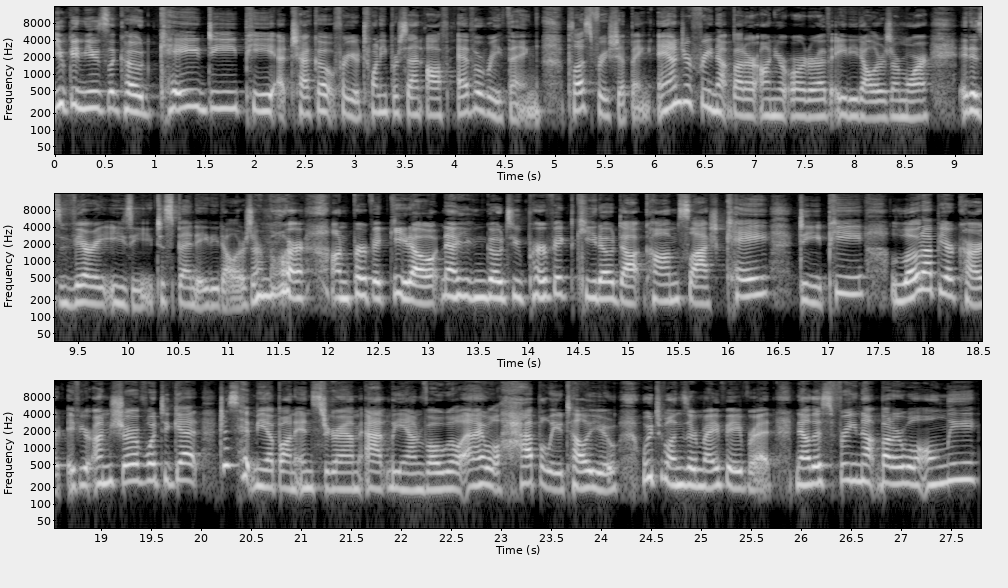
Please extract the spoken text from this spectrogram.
You can use the code KDP at checkout for your 20% off everything, plus free shipping and your free nut butter on your order of $80 or more. It is very easy to spend $80 or more on Perfect Keto. Now you can go to perfectketo.com slash KDP, load up your cart. If you're unsure of what to get, just hit me up on Instagram at Leanne Vogel and I will happily tell you which ones are my favorite. Now this free nut butter will only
